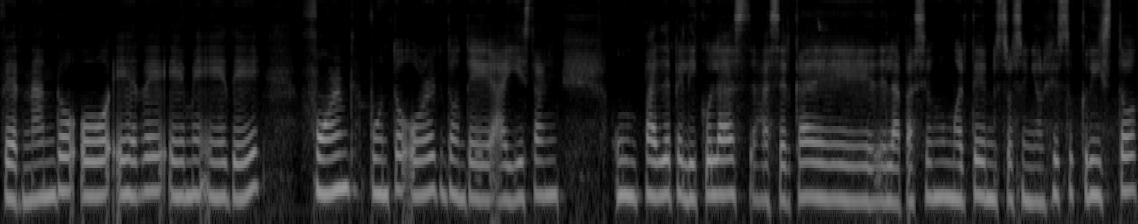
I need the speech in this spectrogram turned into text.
Fernando O R M E D formed.org donde ahí están un par de películas acerca de, la pasión y muerte de nuestro Señor Jesucristo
